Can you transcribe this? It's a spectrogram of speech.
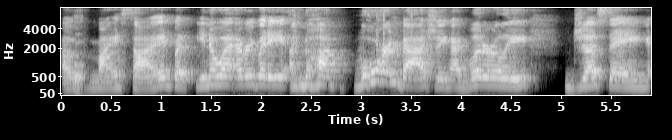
of Well- my side. But you know what, everybody, I'm not Lauren bashing. I'm literally just saying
